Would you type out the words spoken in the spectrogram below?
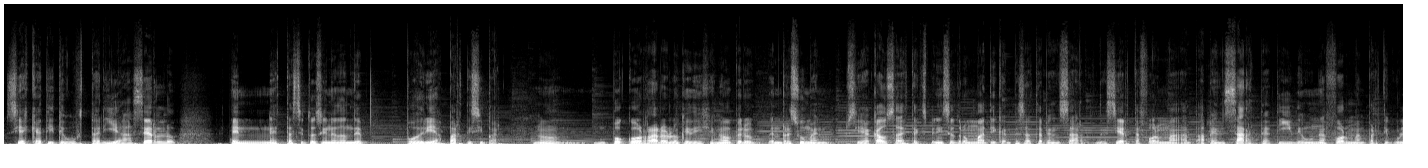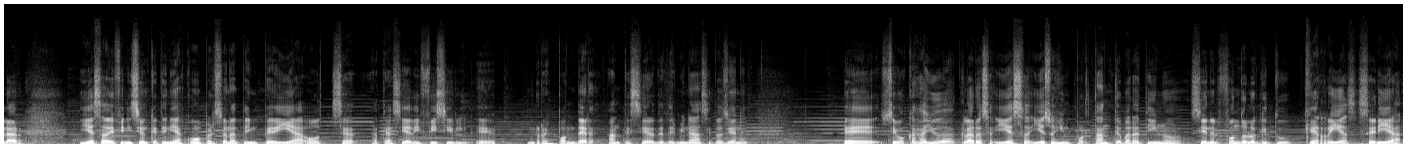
si es que a ti te gustaría hacerlo, en estas situaciones donde podrías participar. Un poco raro lo que dije, ¿no? Pero en resumen, si a causa de esta experiencia traumática empezaste a pensar de cierta forma, a, pensarte a ti de una forma en particular, y esa definición que tenías como persona te impedía o te hacía difícil eh, responder ante ciertas determinadas situaciones, eh, si buscas ayuda, claro, y, eso, y eso es importante para ti, ¿no? Si en el fondo lo que tú querrías sería,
